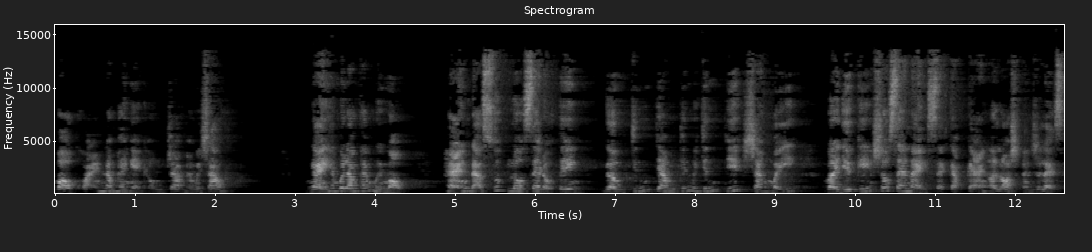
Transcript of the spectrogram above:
vào khoảng năm 2026. Ngày 25 tháng 11, hãng đã xuất lô xe đầu tiên gồm 999 chiếc sang Mỹ và dự kiến số xe này sẽ cập cảng ở Los Angeles,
